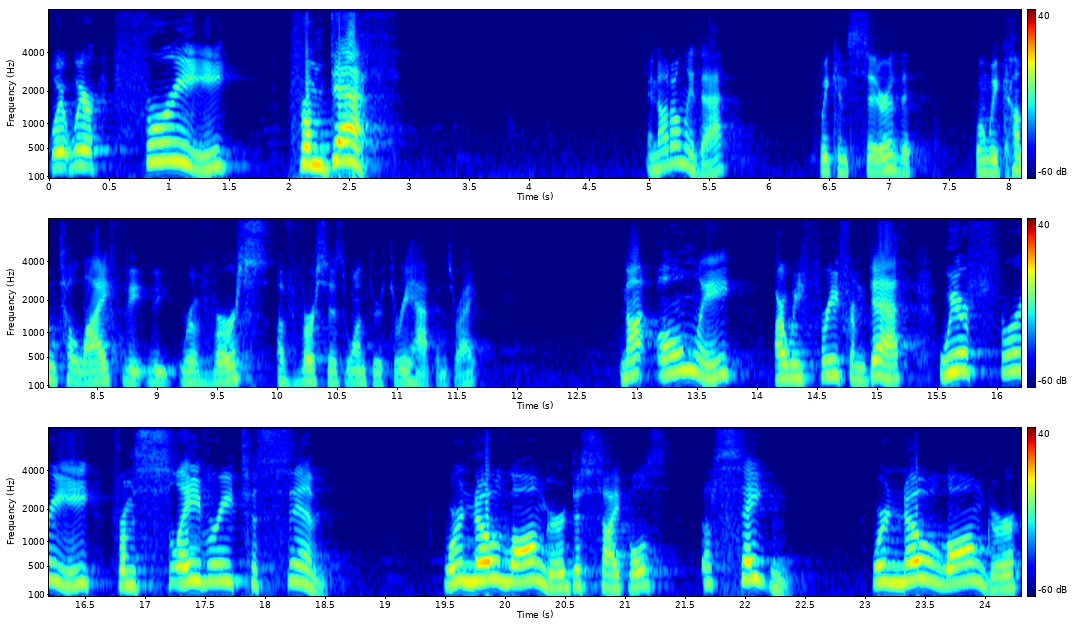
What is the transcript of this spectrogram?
We're, we're free from death. And not only that, if we consider that when we come to life, the, the reverse of verses 1 through 3 happens, right? Not only are we free from death, we're free from slavery to sin. We're no longer disciples of Satan. We're no longer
